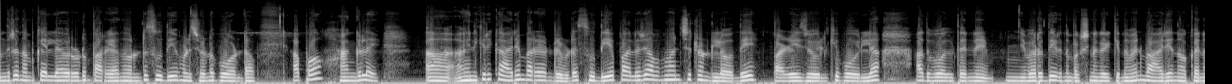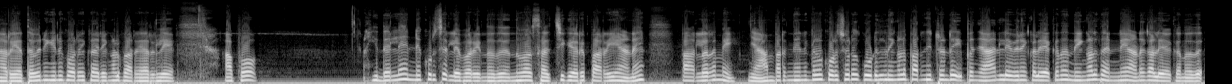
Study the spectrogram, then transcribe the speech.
എന്നിട്ട് നമുക്ക് എല്ലാവരോടും പറയാമെന്ന് പറഞ്ഞിട്ട് സുധിയെ വിളിച്ചുകൊണ്ട് പോകണ്ടോ? അപ്പോൾ അങ്കിളേ എനിക്കൊരു കാര്യം പറയാനുണ്ട്. ഇവിടെ സുധിയെ പലരും അപമാനിച്ചിട്ടുണ്ടല്ലോ. ദേ പഴയ ജോലിക്ക് പോയില്ല. അതുപോലെ തന്നെ വെറുതെ ഇരുന്ന് ഭക്ഷണം കഴിക്കുന്നവൻ ഭാര്യ നോക്കാൻ അറിയാത്തവൻ ഇങ്ങനെ കുറേ കാര്യങ്ങൾ പറയാറില്ലേ? അപ്പോൾ ഇതെല്ലാം എന്നെക്കുറിച്ചല്ലേ പറയുന്നത് എന്ന് സച്ചി കയറി പറയാണ്. പാർലറമേ ഞാൻ പറഞ്ഞതിനേക്കാൾ കുറച്ചുകൂടെ കൂടുതൽ നിങ്ങൾ പറഞ്ഞിട്ടുണ്ട്. ഇപ്പം ഞാൻ ഇവനെ കളിയാക്കുന്നത്? നിങ്ങൾ തന്നെയാണ് കളിയാക്കുന്നത്.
